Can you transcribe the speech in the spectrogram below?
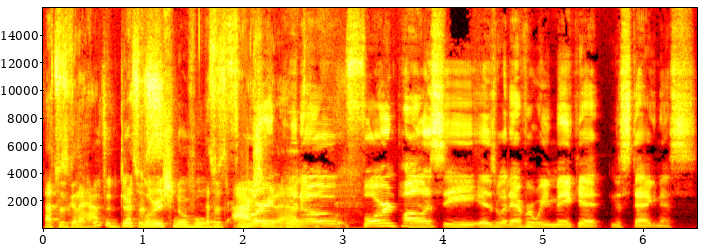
That's what's gonna happen. That's a what's- declaration of war. That's what's actually gonna happen. you know, foreign policy is whatever we make it, Nystagmus.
